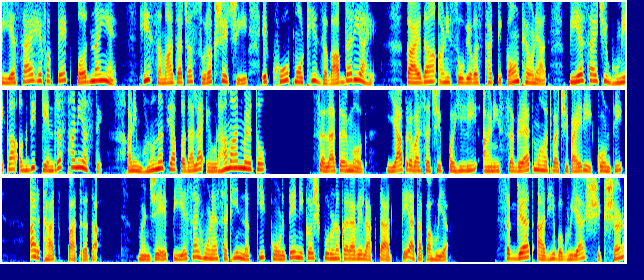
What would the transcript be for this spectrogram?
पीएसआय हे फक्त एक पद नाहीये. ही समाजाच्या सुरक्षेची एक खूप मोठी जबाबदारी आहे. कायदा आणि सुव्यवस्था टिकवून ठेवण्यात पीएसआयची भूमिका अगदी केंद्रस्थानी असते आणि म्हणूनच या पदाला एवढा मान मिळतो. चला तर मग या प्रवासाची पहिली आणि सगळ्यात महत्वाची पायरी कोणती? अर्थात पात्रता. म्हणजे पी एस आय होण्यासाठी नक्की कोणते निकष पूर्ण करावे लागतात ते आता पाहूया. सगळ्यात आधी बघूया शिक्षण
